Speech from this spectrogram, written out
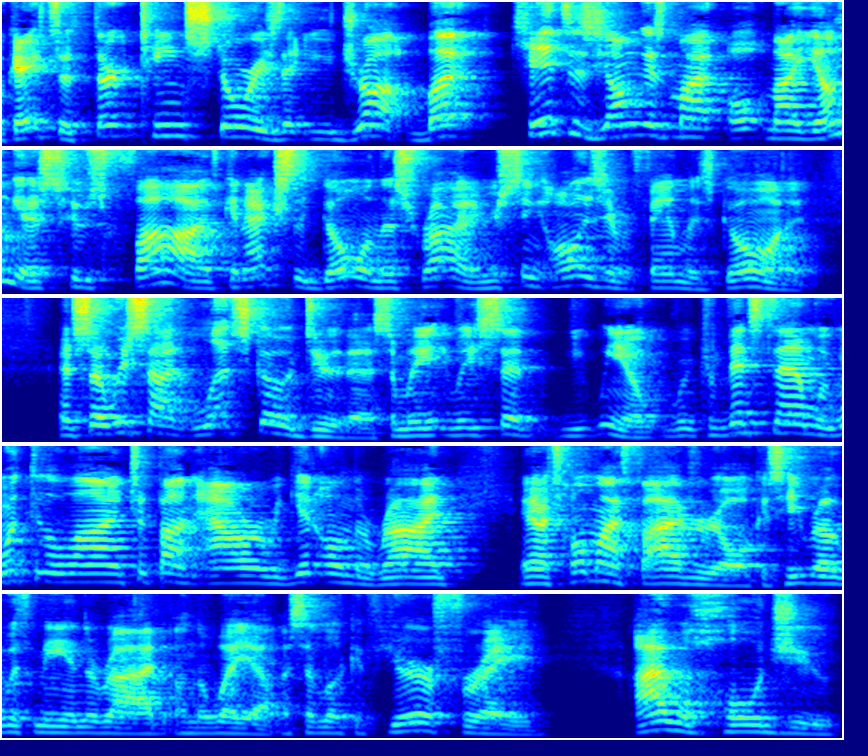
Okay, so 13 stories that you drop. But kids as young as my my youngest, who's five, can actually go on this ride, and you're seeing all these different families go on it. And so we decided, let's go do this. And we, we said, you know, we convinced them. We went through the line, took about an hour. We get on the ride. And I told my five year old, because he rode with me in the ride on the way up, I said, look, if you're afraid, I will hold you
